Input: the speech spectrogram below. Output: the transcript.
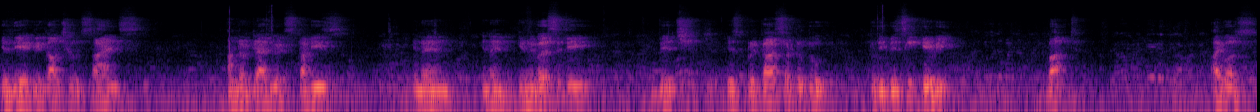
in the agricultural science undergraduate studies in an in a university which is precursor to, to, to the BCKV, but I was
